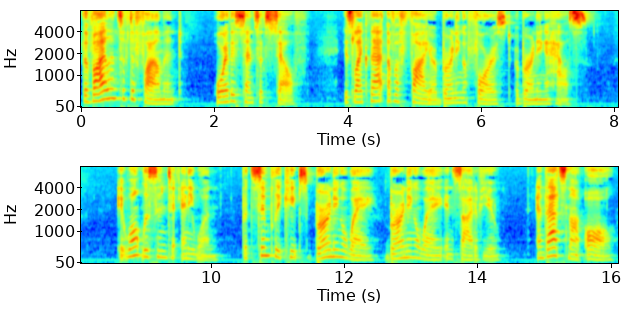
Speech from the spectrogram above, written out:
The violence of defilement, or the sense of self, is like that of a fire burning a forest or burning a house. It won't listen to anyone, but simply keeps burning away, burning away inside of you. And that's not all.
